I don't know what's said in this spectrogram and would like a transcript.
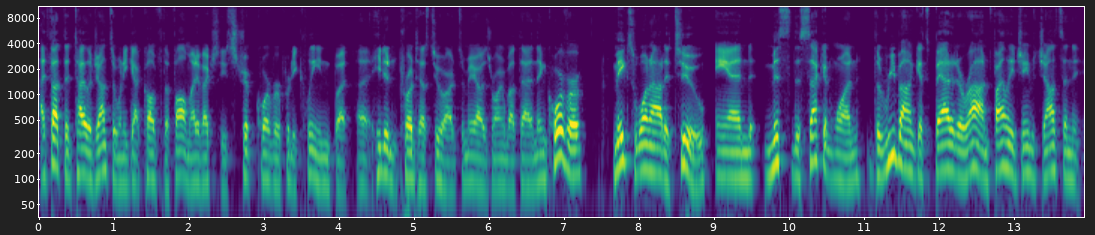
I thought that Tyler Johnson, when he got called for the foul, might have actually stripped Korver pretty clean, but uh, he didn't protest too hard, so maybe I was wrong about that. And then Korver makes one out of two and missed the second one. The rebound gets batted around. Finally, James Johnson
